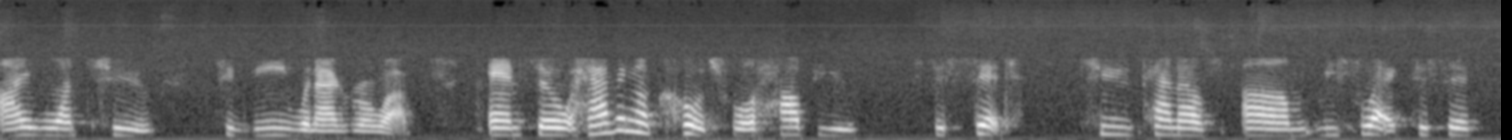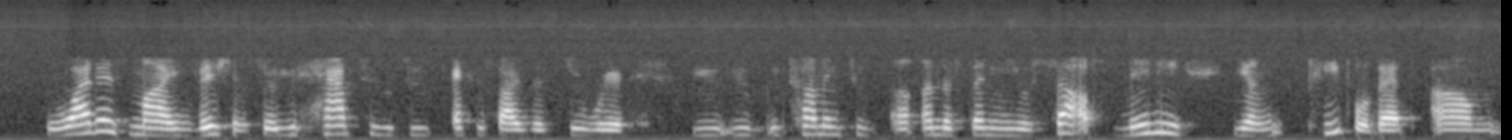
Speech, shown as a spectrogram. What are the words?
I want to to be when I grow up. And so having a coach will help you to sit, to kind of um, reflect, to sit what is my vision? So you have to do exercises too where you you becoming to uh, understanding yourself. Many young people that um,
